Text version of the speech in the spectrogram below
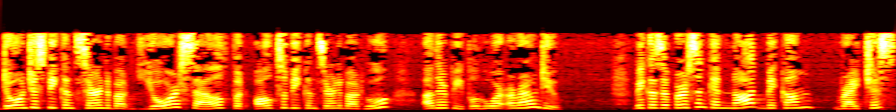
Don't just be concerned about yourself, but also be concerned about who? Other people who are around you. Because a person cannot become righteous,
